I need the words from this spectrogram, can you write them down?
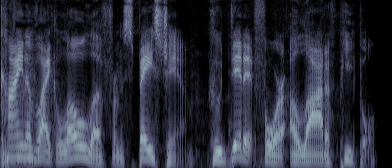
kind of mm-hmm. like Lola from Space Jam, who did it for a lot of people.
